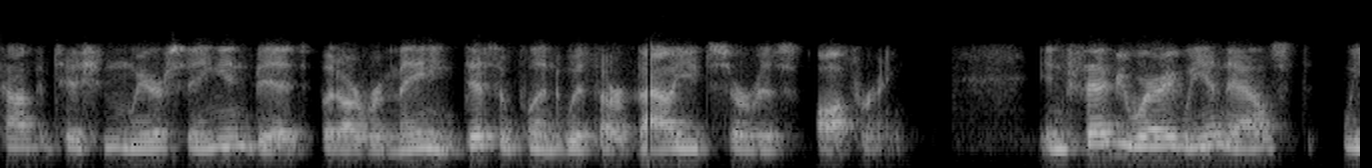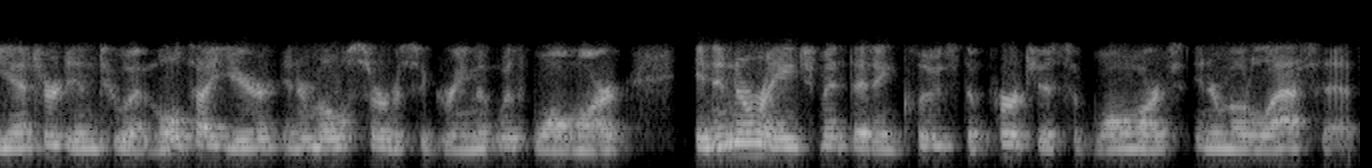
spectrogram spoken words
competition we are seeing in bids, but are remaining disciplined with our valued service offering. In February, we announced we entered into a multi-year intermodal service agreement with Walmart in an arrangement that includes the purchase of Walmart's intermodal assets.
